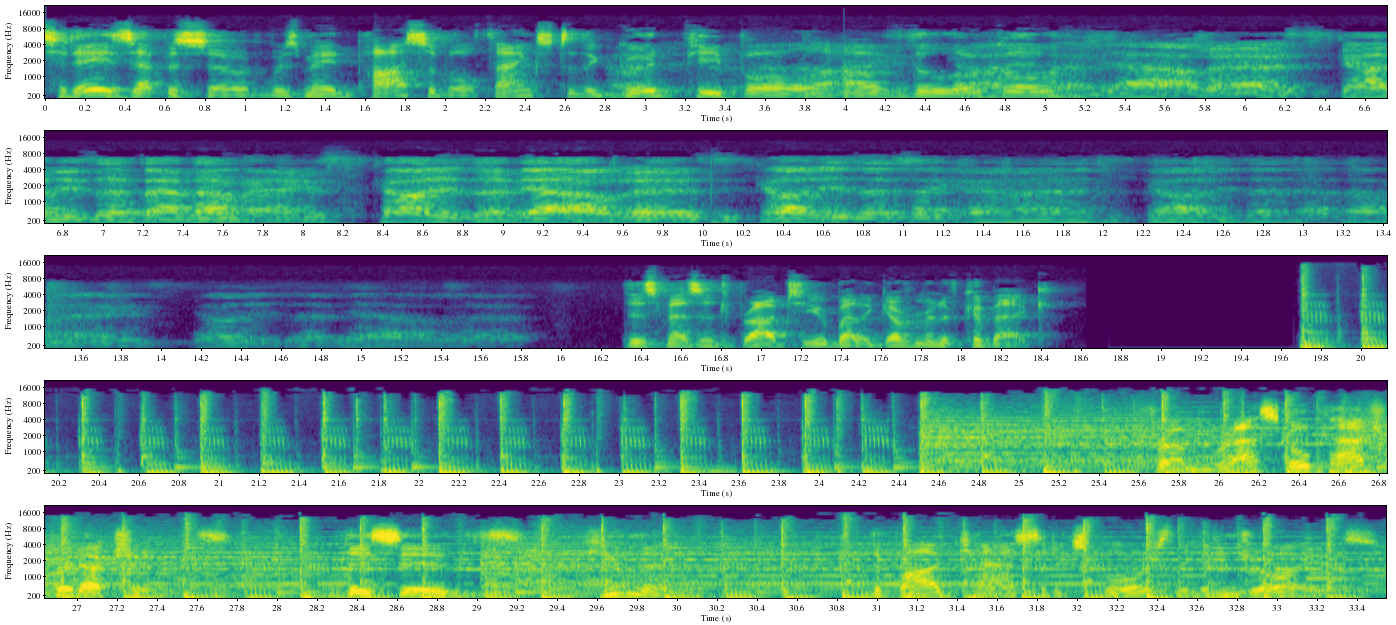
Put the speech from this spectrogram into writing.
Today's episode was made possible thanks to the good people of the local. This message brought to you by the government of Quebec. From Rascal Patch Productions, this is Human, the podcast that explores the hidden joys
